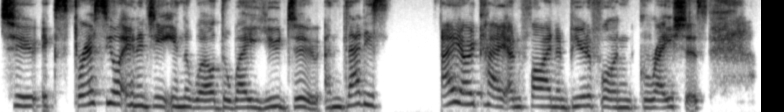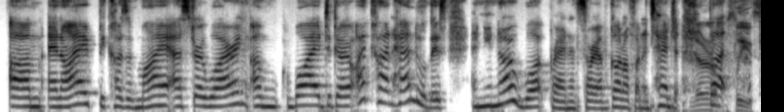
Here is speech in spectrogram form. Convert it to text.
to express your energy in the world the way you do, and that is a okay and fine and beautiful and gracious. Um, and I, because of my astro wiring, I'm wired to go, I can't handle this. And you know what, Brandon? Sorry, I've gone off on a tangent. No, no, but no, please.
